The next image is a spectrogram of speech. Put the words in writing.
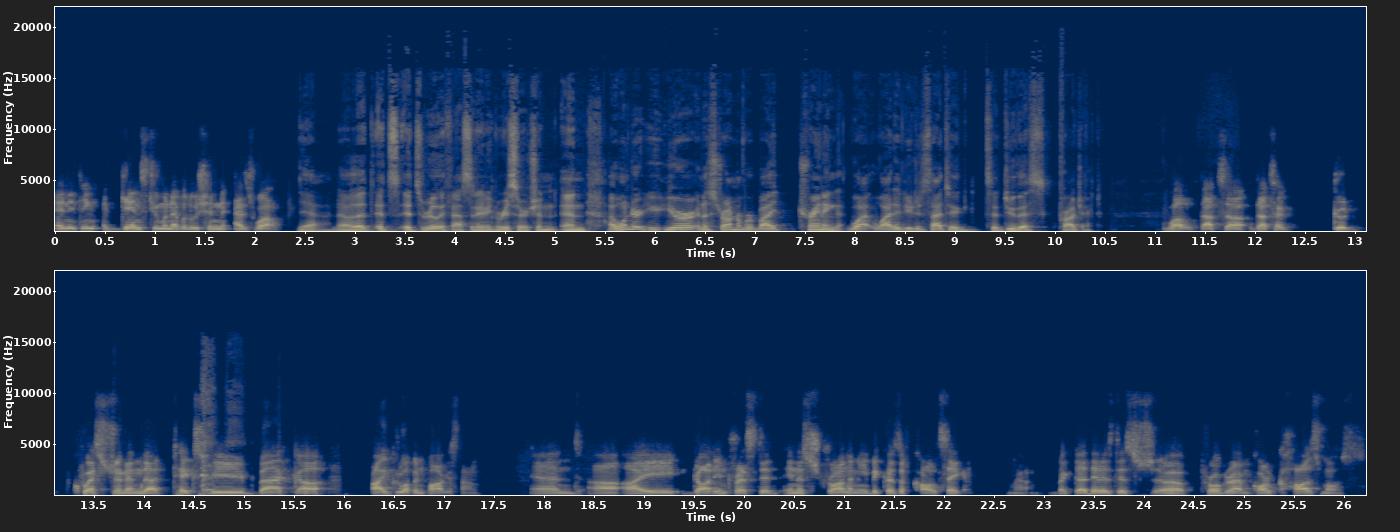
anything against human evolution as well. Yeah, no, it's it's really fascinating research, and and I wonder you're an astronomer by training. Why why did you decide to to do this project? Well, that's a that's a good question, and that takes me back. Uh, I grew up in Pakistan, and uh, I got interested in astronomy because of Carl Sagan. Um, like uh, there is this uh, program called Cosmos,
